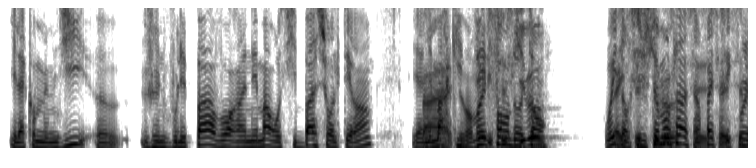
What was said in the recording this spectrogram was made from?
Il a quand même dit euh, Je ne voulais pas avoir un Neymar aussi bas sur le terrain et un Bah, Neymar qui normal, défend d'autant. Oui, Bah, il donc c'est justement ça. C'est en fait, c'est- que il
